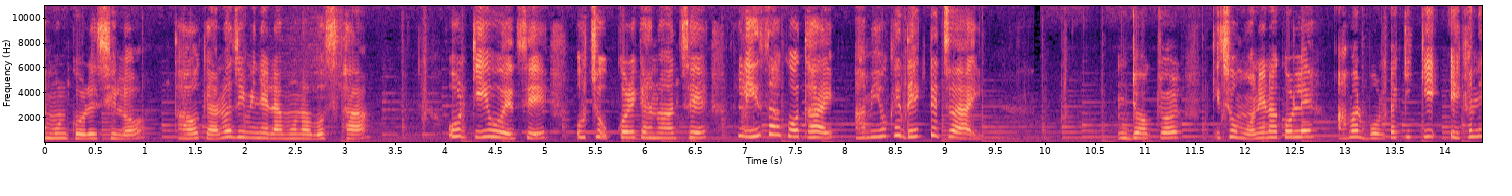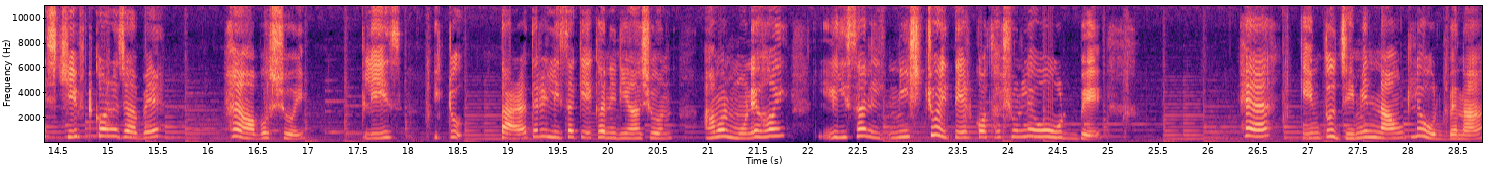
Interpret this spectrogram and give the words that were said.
এমন করেছিল। তাও কেন জিমিনের এমন অবস্থা? ওর কি হয়েছে? ও চুপ করে কেন আছে? লিসা কোথায়? আমি ওকে দেখতে চাই। ডক্টর, কিছু মনে না করলে আমার বোনটাকে কি এখানে শিফট করা যাবে? হ্যাঁ অবশ্যই। প্লিজ, একটু তাড়াতাড়ি লিসাকে এখানে নিয়ে আসুন। আমার মনে হয় লিসা নিশ্চয়ই তের কথা শুনলে ও উঠবে। কিন্তু জিমিন না উঠলে উঠবে না।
